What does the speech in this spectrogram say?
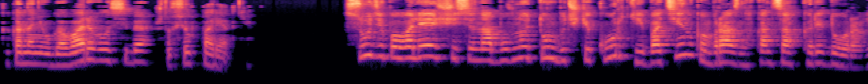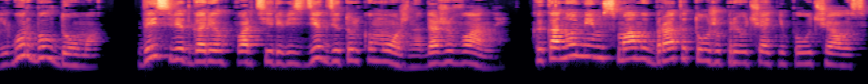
как она не уговаривала себя, что все в порядке. Судя по валяющейся на обувной тумбочке куртке и ботинкам в разных концах коридора, Егор был дома. Да и свет горел в квартире везде, где только можно, даже в ванной. К экономиям с мамой брата тоже приучать не получалось.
